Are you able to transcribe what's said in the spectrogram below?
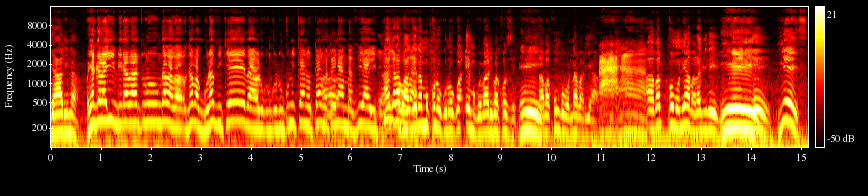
Gyalina. Oyagala yimbira abantu nga ba- nga bagula vite ba lunkumi tano tano nga tolinamu ba vip agala oba- bwagenda mu mukono guno ogwa m gwe baali bakoze. Eh. abakungu bonna bali Aha. abakomoni abalabira Eh, Eh. yes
